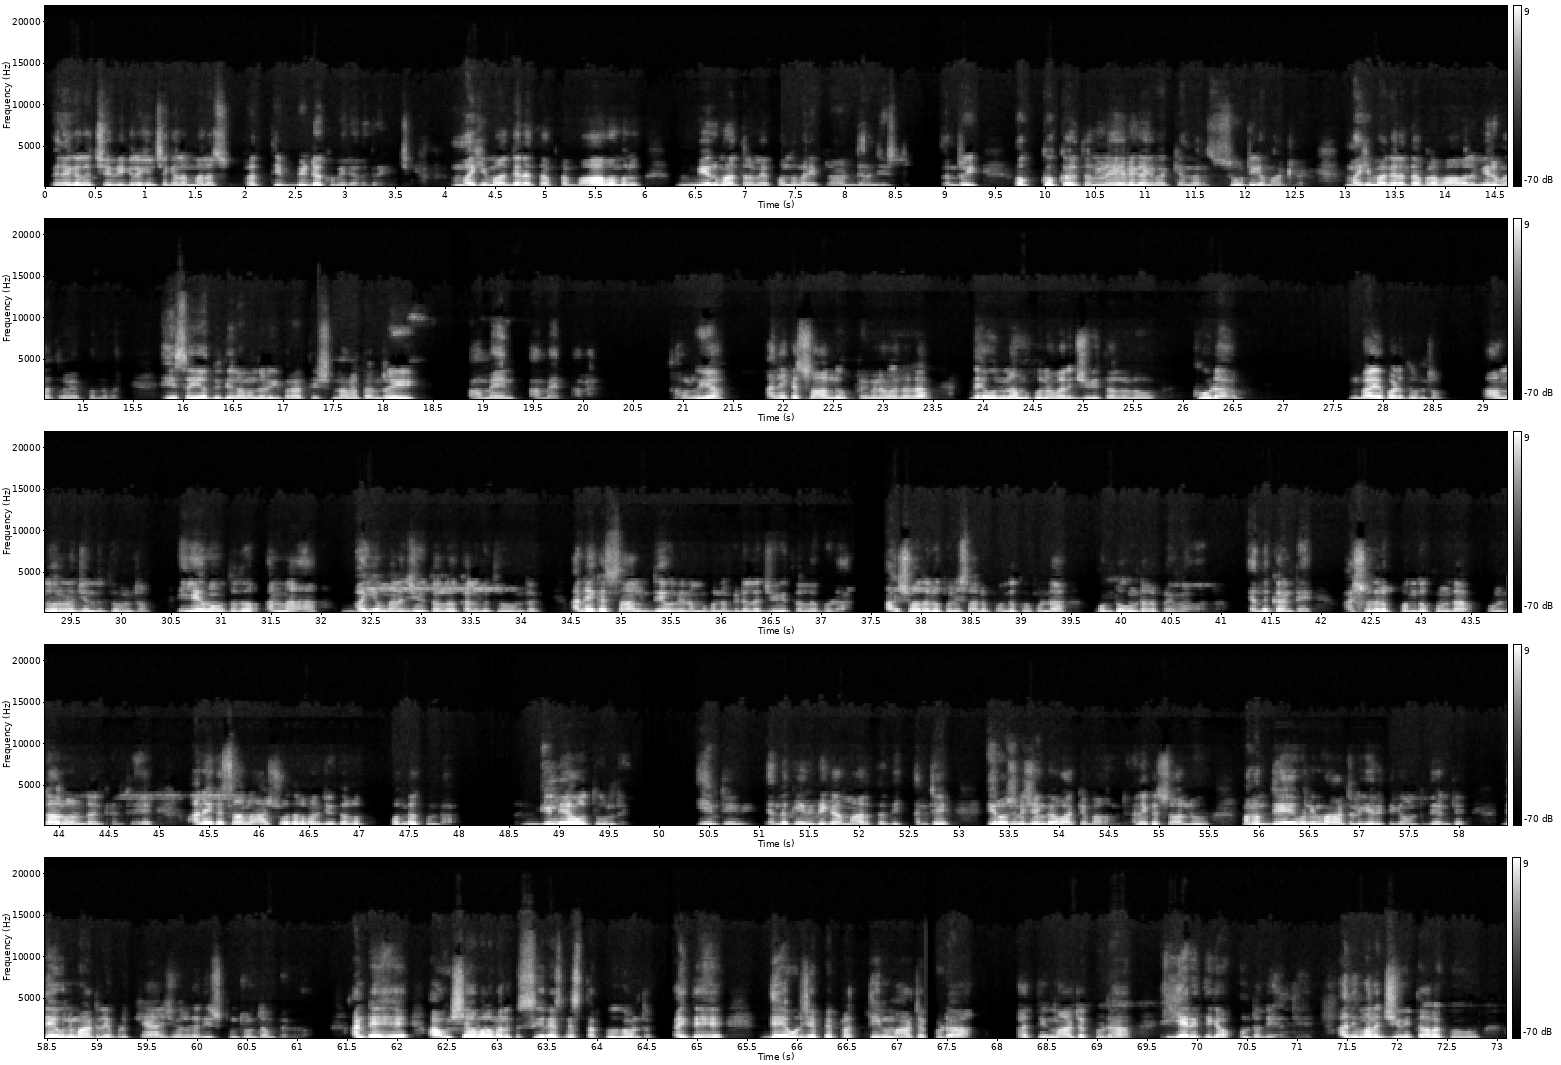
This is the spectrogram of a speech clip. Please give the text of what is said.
వినగల చెవి గ్రహించగల మనస్సు ప్రతి బిడ్డకు మీరు అనుగ్రహించి మహిమ ఘనత ప్రభావములు మీరు మాత్రమే పొందమని ప్రార్థన చేస్తూ తండ్రి ఒక్కొక్కరితో నేరుగా ఈ వాక్యం ద్వారా సూటిగా మాట్లాడి మహిమ ఘనత ప్రభావాలు మీరు మాత్రమే పొందమని ఏసై అద్వితీయ మందుడికి ప్రార్థిస్తున్నాము తండ్రి. అమెన్ అమెన్ అమెన్ అవునుయా అనేక సార్లు ప్రేమిన వలన దేవుని నమ్ముకున్న వారి జీవితాలలో కూడా భయపడుతూ ఉంటాం. ఆందోళన చెందుతూ ఉంటాం. ఏమవుతుందో అన్న భయం మన జీవితంలో కలుగుతూ ఉంటుంది. అనేక సార్లు దేవుని నమ్ముకున్న బిడ్డల జీవితాల్లో కూడా ఆశ్వాదలు కొన్నిసార్లు పొందుకోకుండా ఉంటూ ఉంటారు ప్రేమ ఎందుకంటే ఆశ్వాదలు పొందకుండా ఉంటారు అనడం కంటే అనేక సార్లు ఆశ్వాదాలు మన జీవితంలో పొందకుండా డిలే అవుతూ ఉంటాయి. ఏంటి? ఎందుకు ఈ రీతిగా మారుతుంది? అంటే ఈరోజు నిజంగా వాక్య బాగుంటుంది అనేక సార్లు మనం దేవుని మాటలు ఏ రీతిగా ఉంటుంది అంటే దేవుని మాటలు ఎప్పుడు క్యాజువల్గా తీసుకుంటూ ఉంటాం ప్రేమ అంటే ఆ విషయంలో మనకు సీరియస్నెస్ తక్కువగా ఉంటుంది. అయితే దేవుడు చెప్పే ప్రతి మాట కూడా ప్రతి మాట కూడా ఏ రీతిగా ఉంటుంది అంటే అది మన జీవితాలకు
